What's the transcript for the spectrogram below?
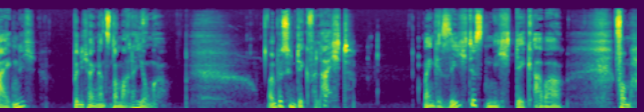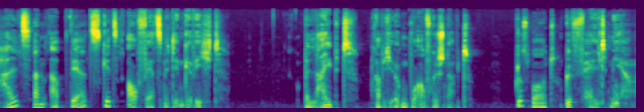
Eigentlich bin ich ein ganz normaler Junge. Ein bisschen dick vielleicht. Mein Gesicht ist nicht dick, aber vom Hals an abwärts geht's aufwärts mit dem Gewicht. Beleibt habe ich irgendwo aufgeschnappt. Das Wort gefällt mir.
